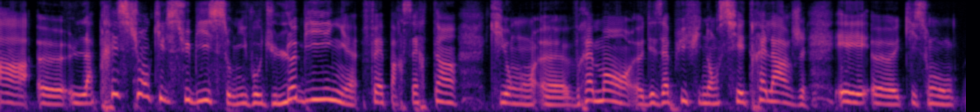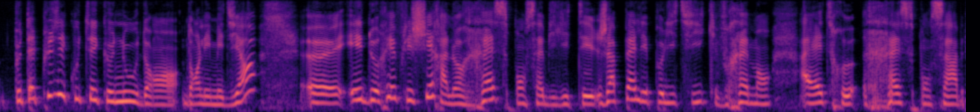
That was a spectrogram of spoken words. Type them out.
à euh, la pression qu'ils subissent au niveau du lobbying fait par certains qui ont euh, vraiment euh, des appuis financiers très larges et qui sont peut-être plus écoutés que nous dans, dans les médias, et de réfléchir à leurs responsabilités. J'appelle les politiques vraiment à être responsables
